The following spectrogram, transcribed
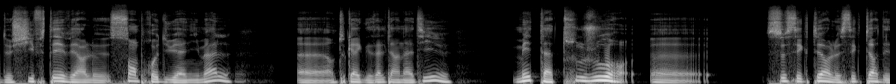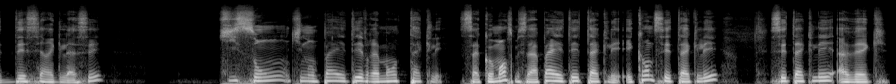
de shifter vers le sans produit animal, euh, en tout cas avec des alternatives, mais tu as toujours ce secteur, le secteur des desserts glacés, qui sont qui n'ont pas été vraiment taclés. Ça commence, mais ça n'a pas été taclé. Et quand c'est taclé, c'est taclé avec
